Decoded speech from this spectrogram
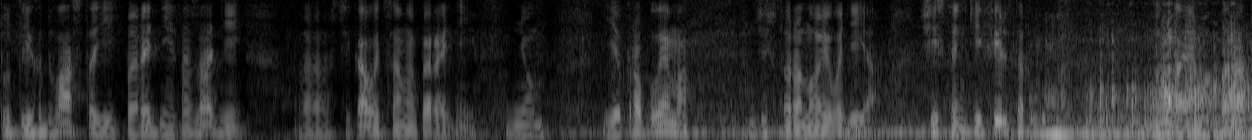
Тут їх два стоїть, передній та задній. Е, Цікавить саме передній. В ньому є проблема зі стороною водія. Чистенький фільтр. Вмикаємо апарат.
